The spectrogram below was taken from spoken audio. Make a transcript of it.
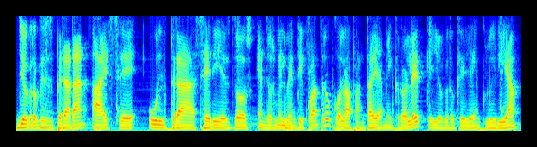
Yo creo que se esperarán a ese Ultra Series 2 en 2024 con la pantalla micro LED, que yo creo que ya incluiría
